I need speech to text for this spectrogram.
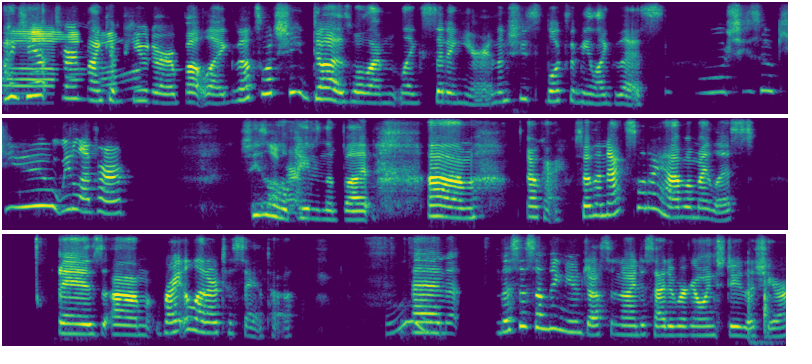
I can't turn my computer, but like that's what she does while I'm like sitting here, and then she looks at me like this. Oh, she's so cute. We love her. She's a little her. pain in the butt. Um, okay, so the next one I have on my list is um, write a letter to Santa, and this is something new Justin and I decided we're going to do this year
